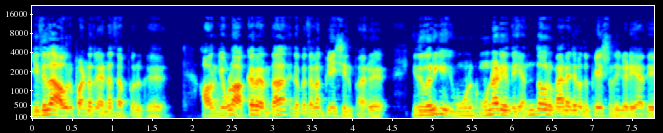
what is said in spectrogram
இதில் அவர் பண்ணதில் என்ன தப்பு இருக்குது அவருக்கு எவ்வளோ அக்கறை இருந்தால் இதை பற்றிலாம் பேசியிருப்பார். இது வரைக்கும் உங்களுக்கு முன்னாடி வந்து எந்த ஒரு மேனேஜரும் அதை பேசுனது கிடையாது.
